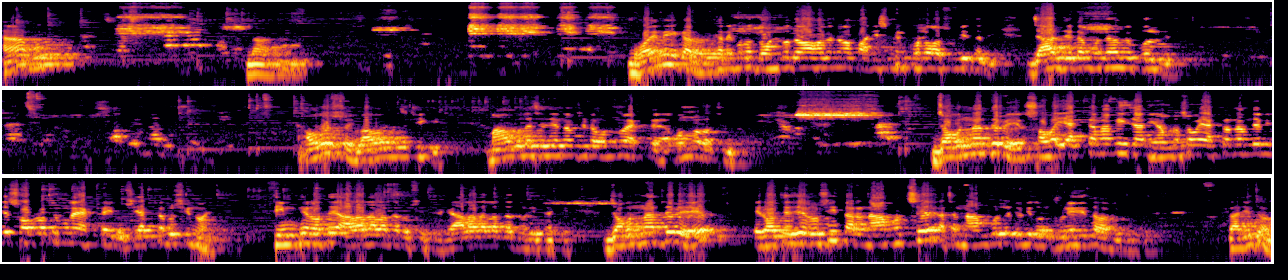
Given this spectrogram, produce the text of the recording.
হ্যাঁ বলুন। না। ভয় নেই কারণ এখানে কোনো দণ্ড দেওয়া হবে না বা পানিশমেন্ট কোনো অসুবিধা নেই। যার যেটা মনে হবে বলবে। অবশ্যই, বাবা বলছে ঠিকই। মাও বলেছে যে নাম, সেটা অন্য একটা, অন্য রথের নাম জগন্নাথ দেবের সবাই একটা নামই জানি, আমরা সবাই একটা নাম জানি যে সব রথে মনে একটাই রশি, একটা রশি নয়। তিনটে রথে আলাদা আলাদা রশি থাকে, আলাদা আলাদা দড়ি থাকে। জগন্নাথ দেবের রথে যে রশি, তার নাম হচ্ছে আচ্ছা নাম বললে যদি ধ্বনি দিতে হবে রাজি তো?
